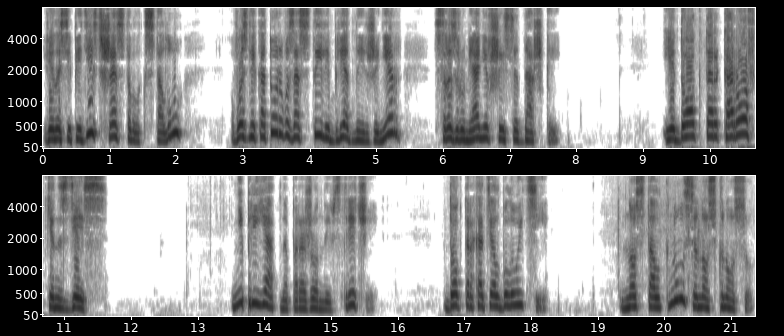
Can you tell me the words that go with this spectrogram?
велосипедист шествовал к столу, возле которого застыли бледный инженер с разрумянившейся Дашкой. «И доктор Коровкин здесь!» Неприятно пораженный встречей, доктор хотел было уйти, но столкнулся нос к носу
